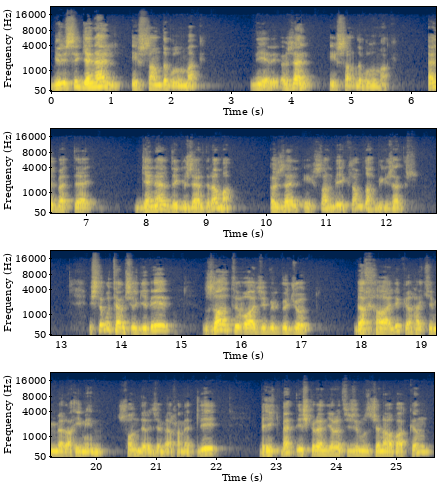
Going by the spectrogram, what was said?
Birisi genel ihsanda bulunmak, diğeri özel ihsanda bulunmak. Elbette genel de güzeldir ama özel ihsan ve ikram daha bir güzeldir. İşte bu temsil gibi zat-ı vacibül vücud ve halik hakim ve rahimin son derece merhametli ve hikmetle iş gören yaratıcımız Cenab-ı Hakk'ın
